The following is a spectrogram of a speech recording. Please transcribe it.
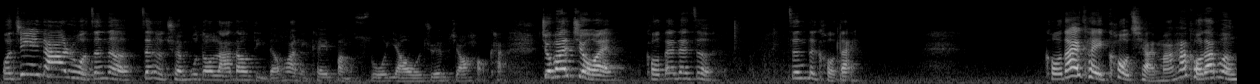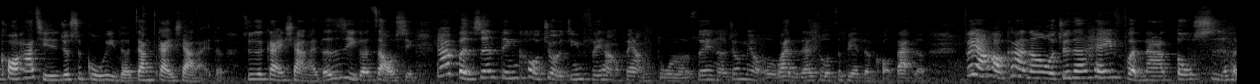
我建议大家，如果真的真的全部都拉到底的话，你可以绑缩腰，我觉得比较好看。九百九哎，口袋在这，真的口袋，口袋可以扣起来吗？它口袋不能扣，它其实就是故意的这样盖下来的，就是盖下来的，这是一个造型。因为它本身钉扣就已经非常非常多了，所以呢就没有额外的在做这边的口袋了，非常好看呢。我觉得黑粉啊都是很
